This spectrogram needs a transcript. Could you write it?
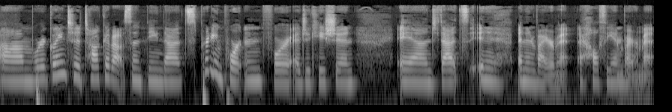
Um, we're going to talk about something that's pretty important for education and that's in an environment, a healthy environment.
